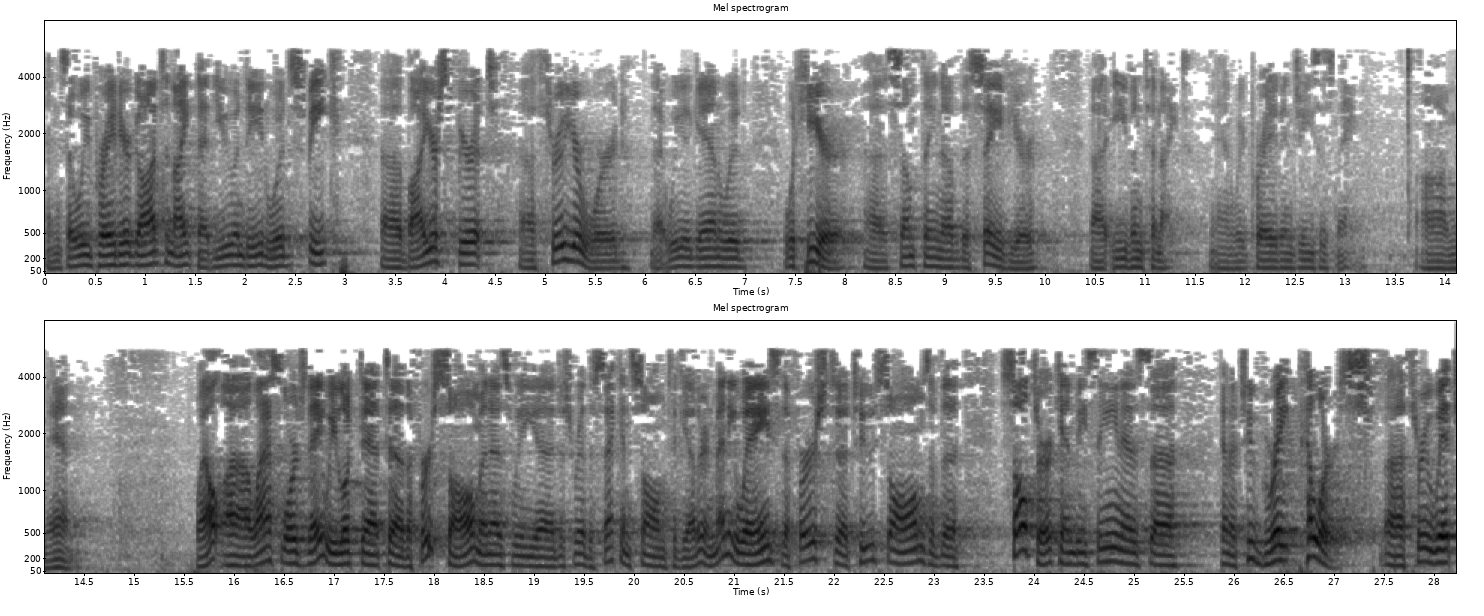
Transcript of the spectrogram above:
And so we pray, dear God, tonight that you indeed would speak uh, by your Spirit uh, through your word, that we again would, would hear uh, something of the Savior even tonight. And we pray it in Jesus' name. Amen. Well, uh, last Lord's Day we looked at uh, the first psalm, and as we uh, just read the second psalm together, in many ways the first uh, two psalms of the Psalter can be seen as uh, kind of two great pillars uh, through which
